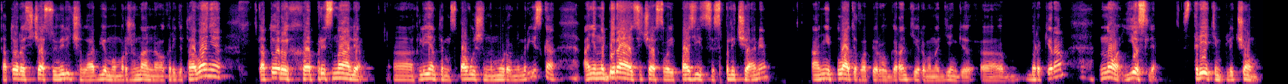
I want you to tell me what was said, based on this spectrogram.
которая сейчас увеличила объемы маржинального кредитования, которых э, признали клиентам с повышенным уровнем риска. Они набирают сейчас свои позиции с плечами. Они платят, во-первых, гарантированно деньги э, брокерам. Но если с третьим плечом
